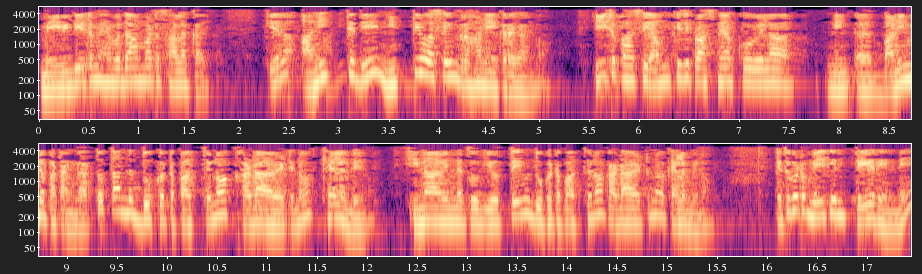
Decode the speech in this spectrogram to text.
මේ විදිහටම හැමදාම මට සලකයි. කියලා අනිත්‍ය දේ නිට්ටය වශයෙන් ග්‍රහණය කරගන්නවා. ඊට පස්සේ යම් කිසි ප්‍රශ්නයක් හෝ වෙලා බනින්න පටන් ගත්තොත් අන්න දුකටපත් වෙනවා, කඩා වැටෙනවා, කැළඹෙනවා. hina වෙන්න නැතුව ගියොත් එහෙම දුකටපත් වෙනවා, කඩා වැටෙනවා, කැළඹෙනවා. එතකොට මේකෙන් තේරෙන්නේ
